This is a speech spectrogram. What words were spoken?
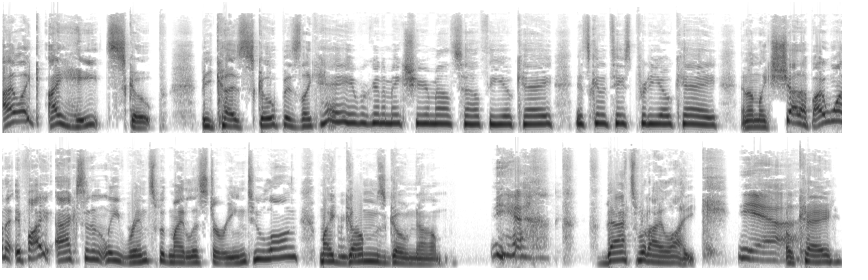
I like I hate scope because scope is like, hey, we're gonna make sure your mouth's healthy, okay? It's gonna taste pretty okay. And I'm like, shut up. I wanna if I accidentally rinse with my Listerine too long, my gums go numb. Yeah. That's what I like. Yeah. Okay.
